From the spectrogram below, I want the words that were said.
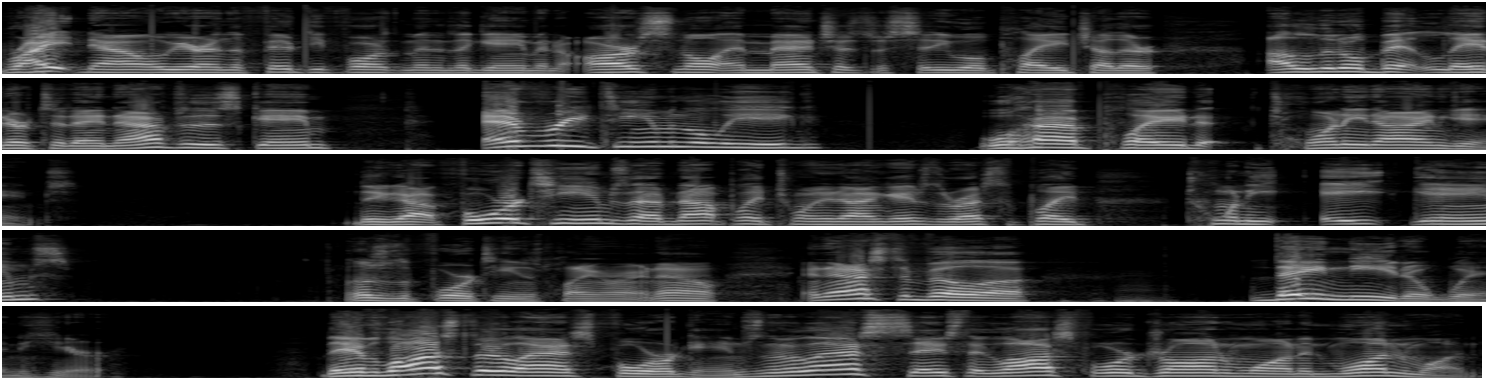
Right now, we are in the 54th minute of the game, and Arsenal and Manchester City will play each other a little bit later today. And after this game, every team in the league will have played 29 games. They got four teams that have not played 29 games. The rest have played 28 games. Those are the four teams playing right now. And Aston Villa, they need a win here. They have lost their last four games. In their last six, they lost four, drawn one, and won one.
